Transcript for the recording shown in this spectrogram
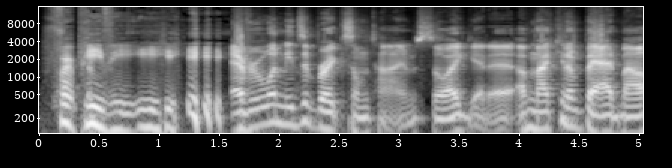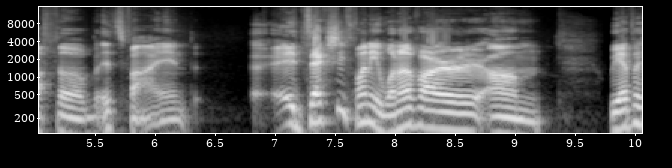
for. PvE. Everyone needs a break sometimes, so I get it. I'm not gonna badmouth them. It's fine. It's actually funny. One of our um, we have a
